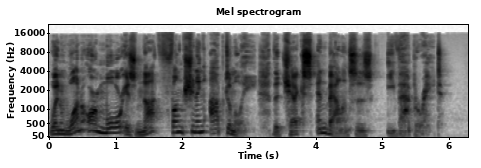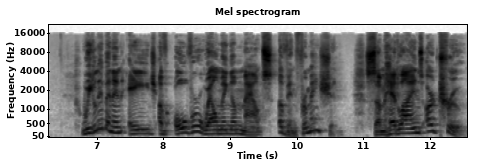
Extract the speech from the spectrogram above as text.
When one or more is not functioning optimally, the checks and balances evaporate. We live in an age of overwhelming amounts of information. Some headlines are true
